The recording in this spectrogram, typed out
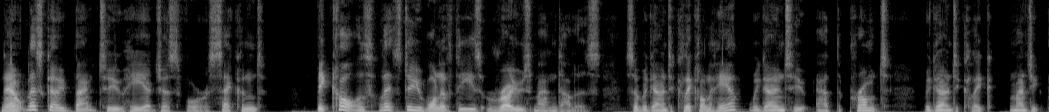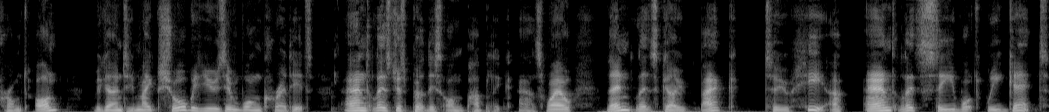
Now let's go back to here just for a second because let's do one of these rose mandalas. So we're going to click on here, we're going to add the prompt, we're going to click magic prompt on, we're going to make sure we're using one credit, and let's just put this on public as well. Then let's go back to here and let's see what we get.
